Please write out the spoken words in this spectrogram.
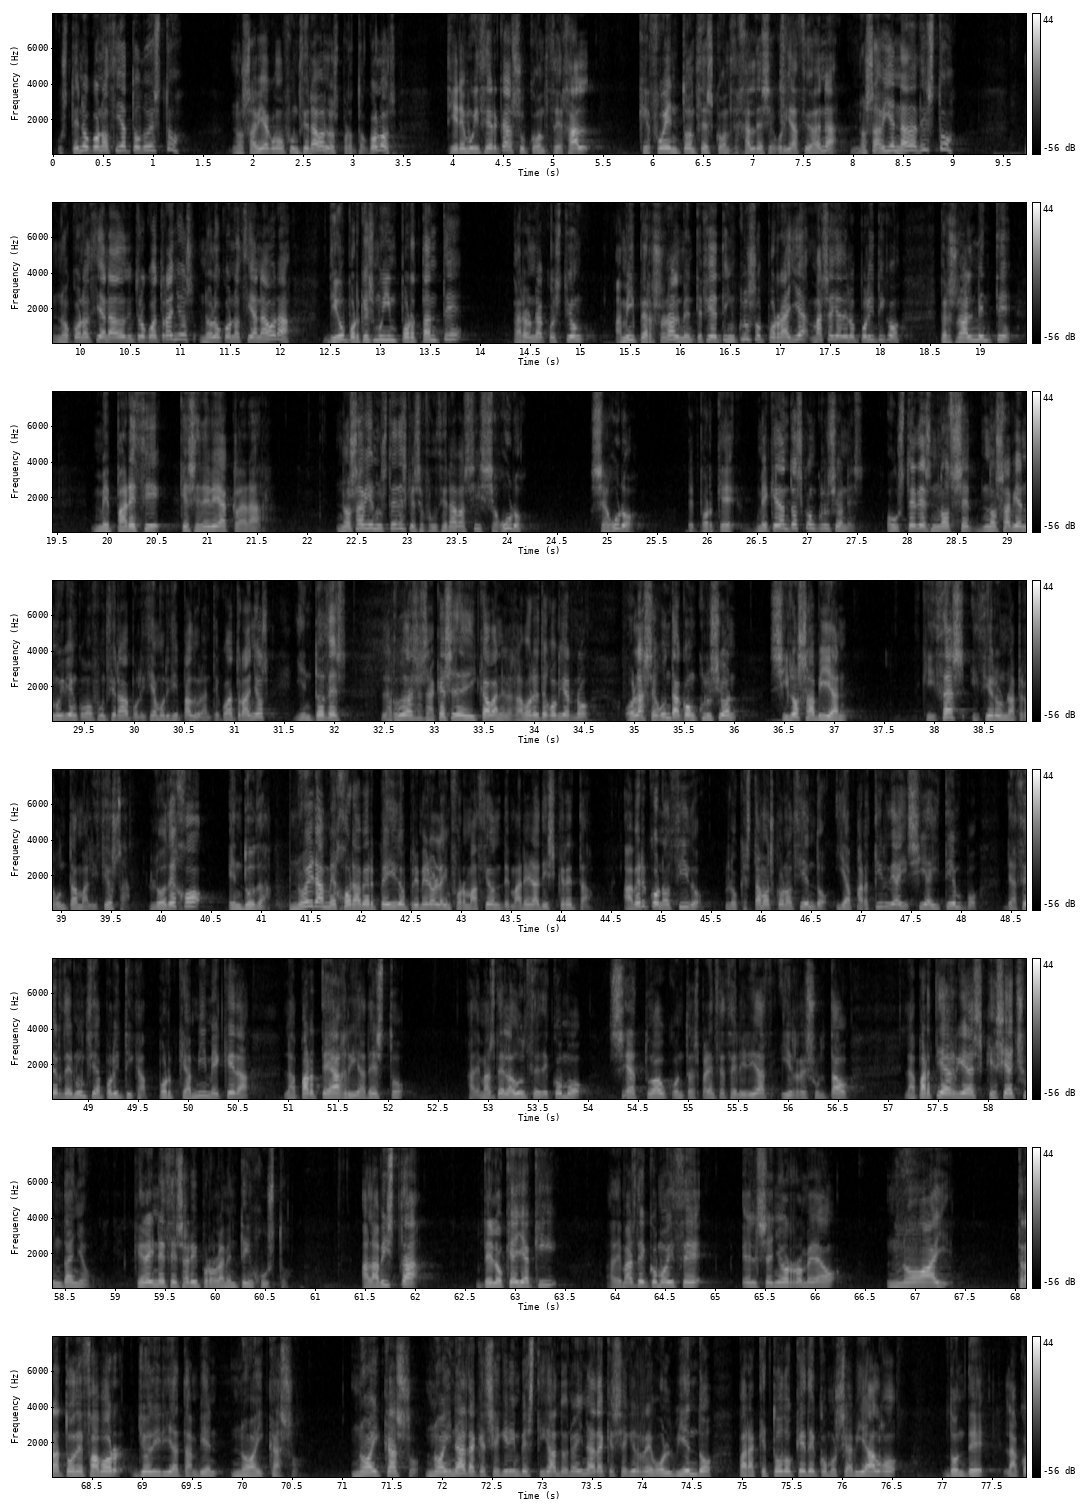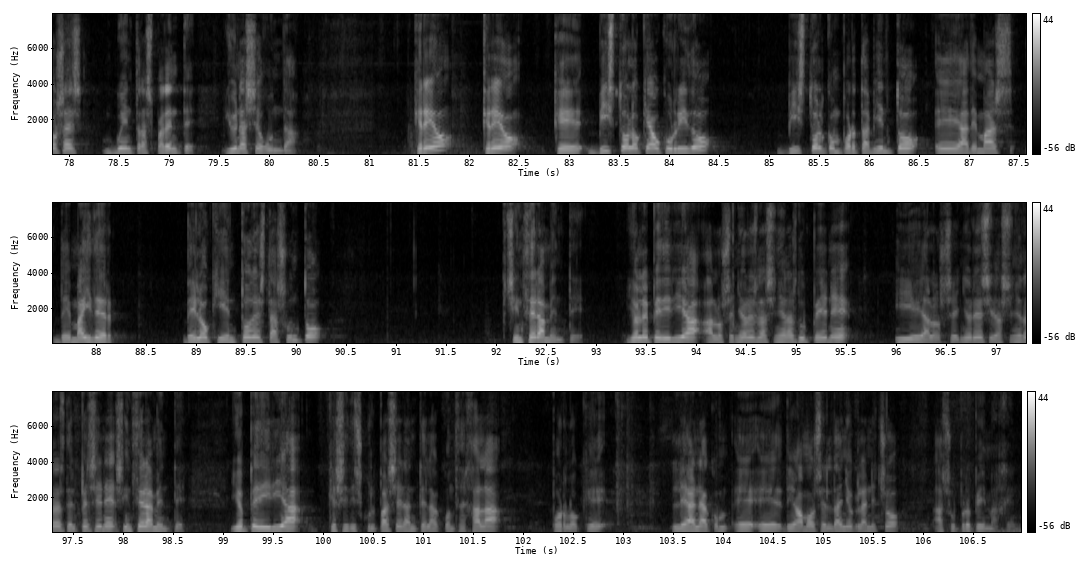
¿Usted no conocía todo esto? ¿No sabía cómo funcionaban los protocolos? Tiene muy cerca a su concejal, que fue entonces concejal de Seguridad Ciudadana. ¿No sabía nada de esto? ¿No conocía nada dentro de cuatro años? ¿No lo conocían ahora? Digo porque es muy importante para una cuestión, a mí personalmente, fíjate, incluso por allá, más allá de lo político, personalmente me parece que se debe aclarar. ¿No sabían ustedes que se funcionaba así? Seguro, seguro, eh, porque me quedan dos conclusiones. O ustedes no, sabían muy bien cómo funcionaba la Policía Municipal durante cuatro años y entonces las dudas es a qué se dedicaban en las labores de gobierno, o la segunda conclusión, si lo sabían, quizás hicieron una pregunta maliciosa. Lo dejo en duda. ¿No era mejor haber pedido primero la información de manera discreta, haber conocido lo que estamos conociendo y a partir de ahí sí hay tiempo de hacer denuncia política, porque a mí me queda la parte agria de esto, además de la dulce de cómo se ha actuado con transparencia celeridad y el resultado, la parte agria es que se ha hecho un daño que era innecesario y probablemente injusto. A la vista de lo que hay aquí, además de, como dice el señor Romeo, no hay trato de favor, yo diría también no hay caso. No hay caso, no hay nada que seguir investigando, no hay nada que seguir revolviendo para que todo quede como si había algo donde la cosa es muy transparente. Y una segunda, creo, creo que visto lo que ha ocurrido, visto el comportamiento eh, además de Maider Beloki en todo este asunto, sinceramente, yo le pediría a los señores y las señoras de UPN y a los señores y las señoras del PSN, sinceramente, yo pediría que se disculpasen ante la concejala por lo que le han, eh, eh, digamos, el daño que le han hecho a su propia imagen.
